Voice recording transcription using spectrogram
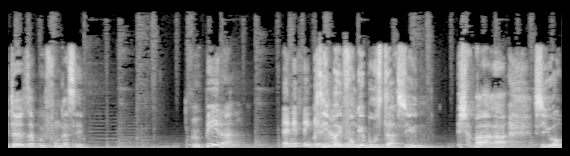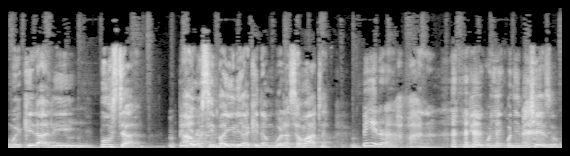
Itaweza kuifunga simba? Mpira anything can simba happen. ifunge booster siu shabalala siu wamweke nani booster. Mpira. au simba ile akina bwana samata mpira. Hapana. Kwenye, kwenye michezo.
